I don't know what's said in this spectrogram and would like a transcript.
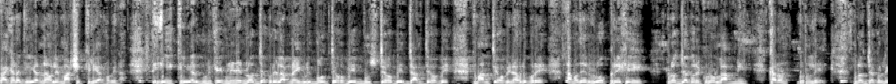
পায়খানা ক্লিয়ার না হলে মাসিক ক্লিয়ার হবে না। এই ক্লিয়ার গুলিকে এগুলি নিয়ে লজ্জা করে লাভ না এগুলি বলতে হবে, বুঝতে হবে, জানতে হবে, মানতে হবে। না হলে পরে আমাদের রোগ রেখে লজ্জা করে কোনো লাভ নেই। কারণ বললে, লজ্জা করলে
